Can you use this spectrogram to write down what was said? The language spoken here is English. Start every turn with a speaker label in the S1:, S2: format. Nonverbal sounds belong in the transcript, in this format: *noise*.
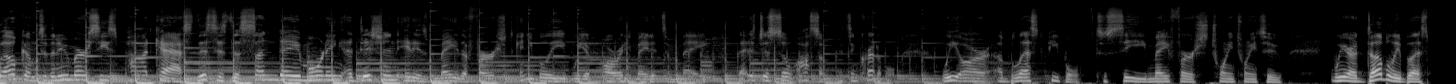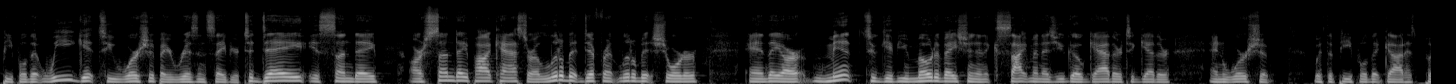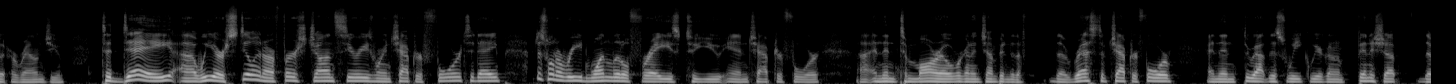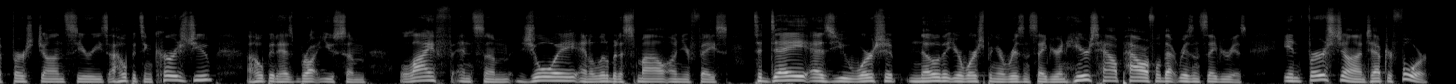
S1: welcome to the New Mercies podcast. This is the Sunday morning edition. It is May the 1st. Can you believe we have already made it to May? That is just so awesome. It's incredible. We are a blessed people to see May 1st, 2022. We are doubly blessed people that we get to worship a risen Savior. Today is Sunday. Our Sunday podcasts are a little bit different, a little bit shorter, and they are meant to give you motivation and excitement as you go gather together and worship with the people that God has put around you. Today, uh, we are still in our First John series. We're in chapter four today. I just want to read one little phrase to you in chapter four, uh, and then tomorrow we're going to jump into the the rest of chapter four, and then throughout this week we are going to finish up the First John series. I hope it's encouraged you. I hope it has brought you some life and some joy and a little bit of smile on your face. Today, as you worship, know that you're worshiping a risen Savior. And here's how powerful that risen Savior is. In First John chapter 4,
